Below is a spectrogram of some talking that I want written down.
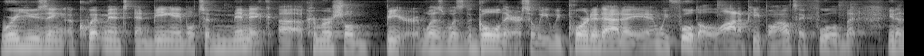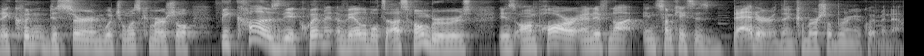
we're using equipment and being able to mimic a commercial beer was, was the goal there. So we, we poured it a, and we fooled a lot of people. I don't say fooled, but you know, they couldn't discern which one was commercial because the equipment available to us homebrewers is on par, and if not, in some cases, better than commercial brewing equipment now.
